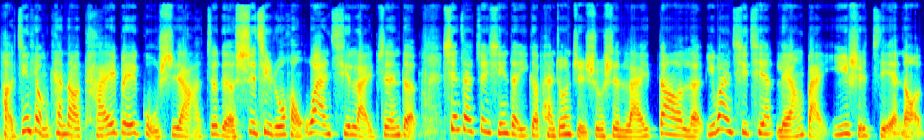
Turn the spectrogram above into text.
好，今天我们看到台北股市啊，这个士气如虹，万期来真的。现在最新的一个盘中指数是来到了一万七千两百一十点哦，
